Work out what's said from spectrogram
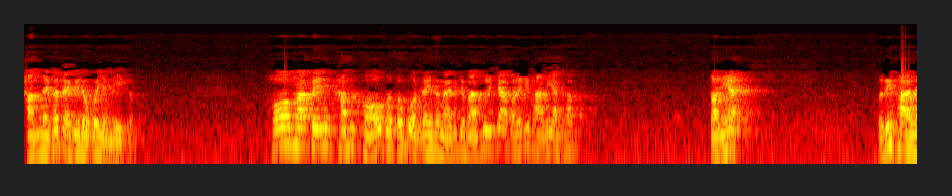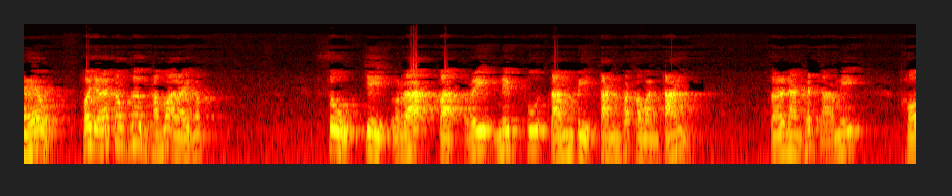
ทำในพระไตรปิฎกว่าอย่างนี้ครับ พอมาเป็นคำขออุปสมบทในสมัยปัจจุบันพระพุทธเจ้าปรินิพพานหรือยังครับ ตอนนี้ปรินิพพานแล้ว เพราะอย่างนั้นต้องเพิ่มคำว่าอะไรครับ สุจิระปรินิพุตัมปิตังพระวันตังสารนังคัจฉามิ ขอ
